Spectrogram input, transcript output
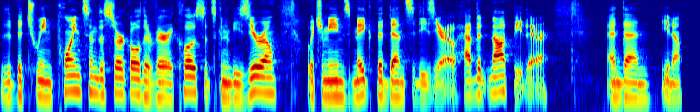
the, between points in the circle, they're very close. It's going to be zero, which means make the density zero. Have it not be there. And then, you know,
